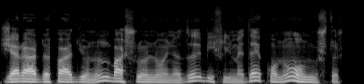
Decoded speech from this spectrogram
Gerard Depardieu'nun başrolünü oynadığı bir filme de konu olmuştur.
